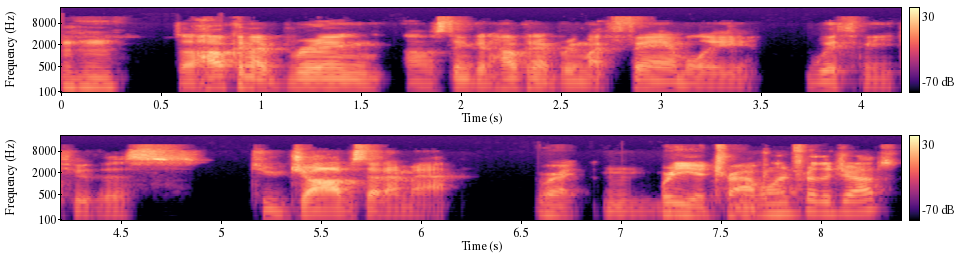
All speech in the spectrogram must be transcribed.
mm-hmm. so how can i bring i was thinking how can i bring my family with me to this to jobs that i'm at right mm-hmm. were you traveling okay. for the jobs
